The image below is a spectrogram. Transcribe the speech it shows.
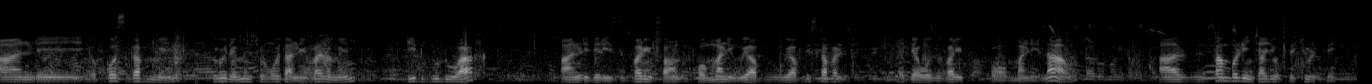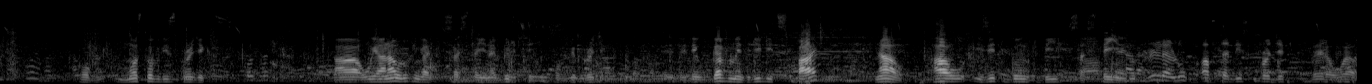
and uh, of course government through the Ministry of Water and Environment did good work and there is value for, money. We have, we have discovered that there was value for money. Now, as somebody in charge of security of most of these projects, uh, we are now looking at sustainability of the project. The government did its part. Now, how is it going to be sustained? We should really look after this project very well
